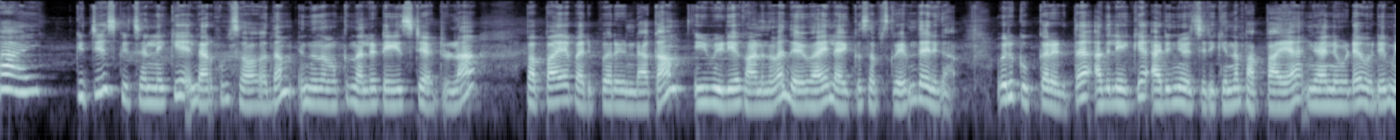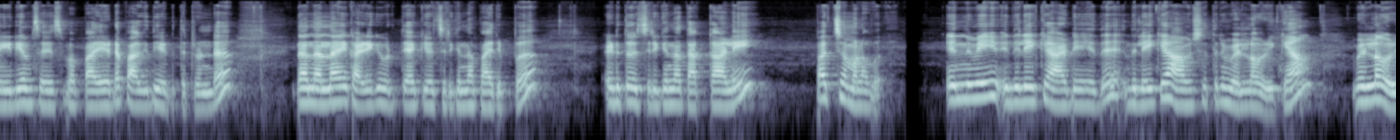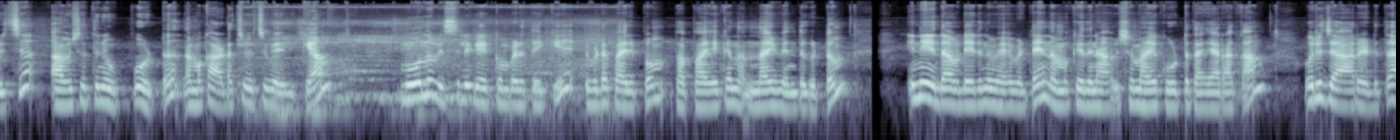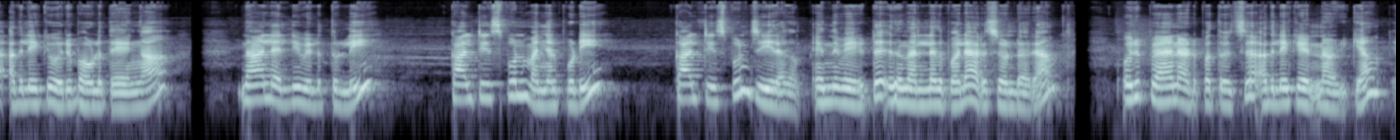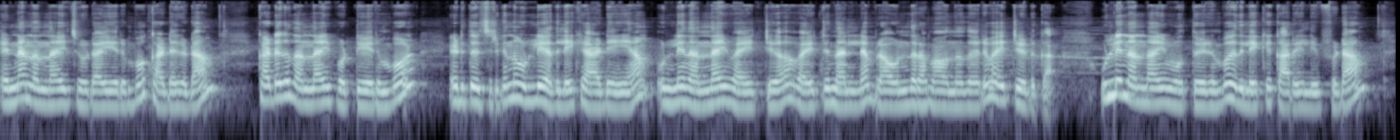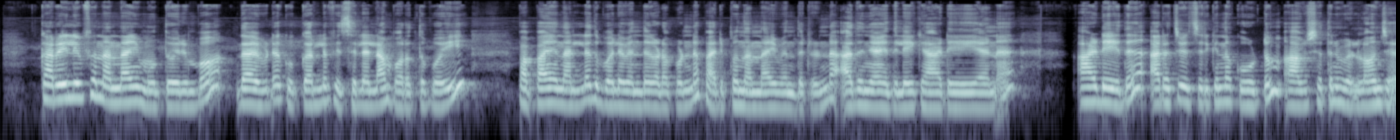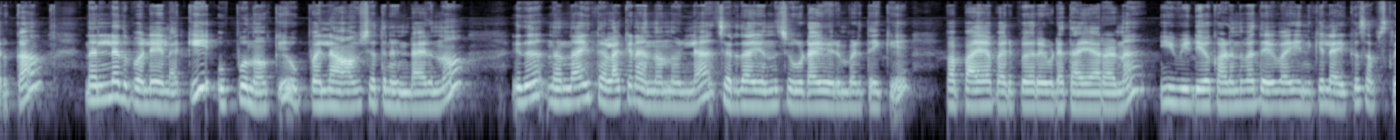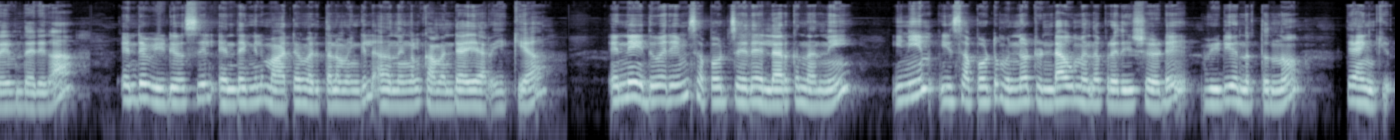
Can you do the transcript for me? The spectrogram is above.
Hi. കിച്ചീസ് കിച്ചണിലേക്ക് എല്ലാവർക്കും സ്വാഗതം. ഇന്ന് നമുക്ക് നല്ല ടേസ്റ്റി ആയിട്ടുള്ള പപ്പായ പരിപ്പ് കറി ഉണ്ടാക്കാം. ഈ വീഡിയോ കാണുന്നവർ ദയവായി ലൈക്ക് സബ്സ്ക്രൈബ് തരിക. ഒരു കുക്കർ എടുത്ത് അതിലേക്ക് അരിഞ്ഞു വെച്ചിരിക്കുന്ന പപ്പായ ഞാനിവിടെ ഒരു മീഡിയം സൈസ് പപ്പായയുടെ പകുതി എടുത്തിട്ടുണ്ട്. ഞാൻ നന്നായി കഴുകി വൃത്തിയാക്കി വെച്ചിരിക്കുന്ന പരിപ്പ് എടുത്തു വെച്ചിരിക്കുന്ന തക്കാളി പച്ചമുളക്. എന്നിവയും ഇതിലേക്ക് ആഡ് ചെയ്ത് ഇതിലേക്ക് ആവശ്യത്തിന് വെള്ളം ഒഴിക്കാം. വെള്ളം ഒഴിച്ച് ആവശ്യത്തിന് ഉപ്പും ഇട്ട് നമുക്ക് അടച്ചു വെച്ച് വേവിക്കാം. മൂന്ന് വിസിൽ കേൾക്കുമ്പോഴത്തേക്ക് ഇവിടെ പരിപ്പും പപ്പായൊക്കെ നന്നായി വെന്ത് കിട്ടും. ഇനി ഇത് അവിടെ ഇരുന്ന് വേവട്ടെ. നമുക്ക് ഇതിനാവശ്യമായ കൂട്ട് തയ്യാറാക്കാം. ഒരു ജാറെടുത്ത് അതിലേക്ക് ഒരു ബൗൾ തേങ്ങ നാലല്ലി വെളുത്തുള്ളി കാൽ ടീസ്പൂൺ മഞ്ഞൾപ്പൊടി കാൽ ടീസ്പൂൺ ജീരകം എന്നിവയിട്ട് ഇത് നല്ലതുപോലെ അരച്ചുകൊണ്ട് വരാം. ഒരു പാൻ അടുപ്പത്ത് വെച്ച് അതിലേക്ക് എണ്ണ ഒഴിക്കാം. എണ്ണ നന്നായി ചൂടായി വരുമ്പോൾ കടുകിടാം കടുക് നന്നായി പൊട്ടി വരുമ്പോൾ എടുത്തു വെച്ചിരിക്കുന്ന ഉള്ളി അതിലേക്ക് ആഡ് ചെയ്യാം. ഉള്ളി നന്നായി വയറ്റുക. വയറ്റി നല്ല ബ്രൗൺ നിറമാവുന്നത് വരെ വയറ്റിയെടുക്കുക ഉള്ളി നന്നായി മൂത്ത് വരുമ്പോൾ ഇതിലേക്ക് കറി ലീഫ് ഇടാം. കറി ലീഫ് നന്നായി മൂത്ത് വരുമ്പോൾ ഇതാ ഇവിടെ കുക്കറിൽ ഫിസിലെല്ലാം പുറത്ത് പോയി. പപ്പായ നല്ലതുപോലെ വെന്ത് കിടപ്പുണ്ട്. പരിപ്പ് നന്നായി വെന്തിട്ടുണ്ട്. അത് ഞാൻ ഇതിലേക്ക് ആഡ് ചെയ്യുകയാണ് ആഡ് ചെയ്ത് അരച്ച് വെച്ചിരിക്കുന്ന കൂട്ടും ആവശ്യത്തിന് വെള്ളവും ചേർക്കാം. നല്ലതുപോലെ ഇളക്കി ഉപ്പ് നോക്കി ഉപ്പെല്ലാം ആവശ്യത്തിന് ഉണ്ടായിരുന്നു ഇത് നന്നായി തിളയ്ക്കണം എന്നൊന്നുമില്ല. ചെറുതായി ഒന്ന് ചൂടായി വരുമ്പോഴത്തേക്ക് പപ്പായ പരിപ്പ് കറി ഇവിടെ തയ്യാറാണ്. ഈ വീഡിയോ കാണുന്നവർ ദയവായി എനിക്ക് ലൈക്ക് സബ്സ്ക്രൈബും തരിക. എന്റെ വീഡിയോസിൽ എന്തെങ്കിലും മാറ്റം വരുത്തണമെങ്കിൽ അത് നിങ്ങൾ കമന്റായി അറിയിക്കുക. എന്നെ ഇതുവരെയും സപ്പോർട്ട് ചെയ്ത എല്ലാവർക്കും നന്ദി. ഇനിയും ഈ സപ്പോർട്ട് മുന്നോട്ടുണ്ടാകുമെന്ന പ്രതീക്ഷയോടെ വീഡിയോ നിർത്തുന്നു. താങ്ക്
